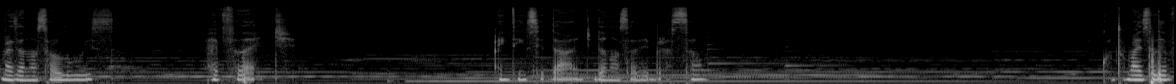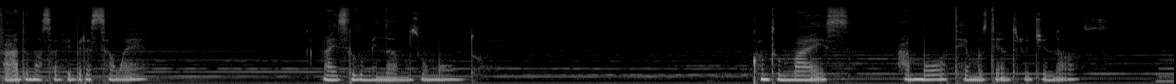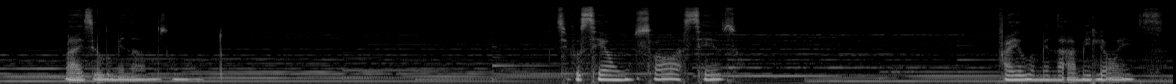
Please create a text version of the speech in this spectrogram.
Mas a nossa luz reflete a intensidade da nossa vibração. Quanto mais elevada nossa vibração é, mais iluminamos o mundo. Quanto mais amor temos dentro de nós, mais iluminamos o mundo. Se você é um só aceso, vai iluminar milhões.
